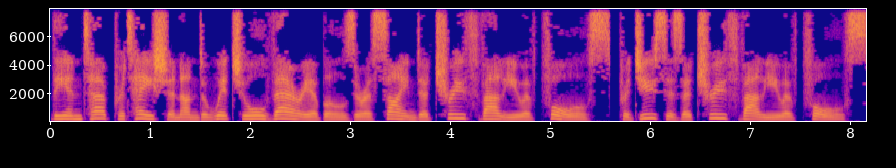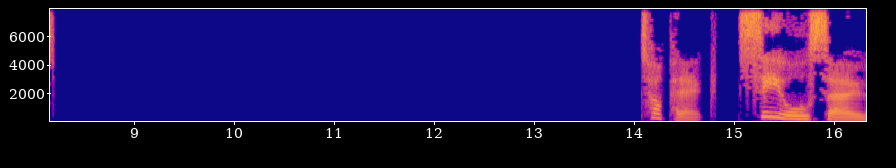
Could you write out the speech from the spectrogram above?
the interpretation under which all variables are assigned a truth value of false produces a truth value of false. Topic See also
